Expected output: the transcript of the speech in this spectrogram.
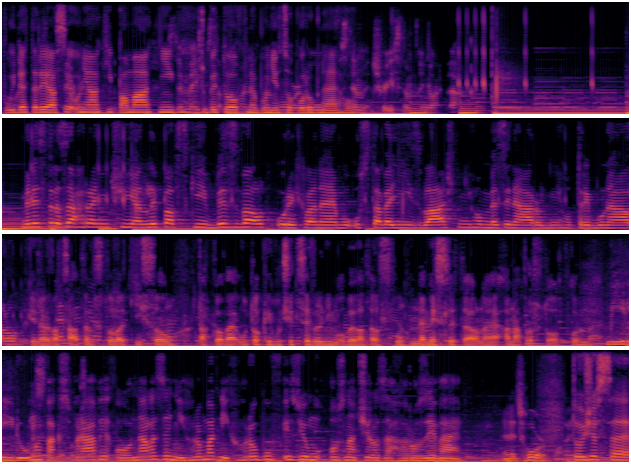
Půjde tedy asi o nějaký památník, hřbitov nebo něco podobného. Ministr zahraničí Jan Lipavský vyzval k urychlenému ustavení zvláštního mezinárodního tribunálu. V 21. století jsou takové útoky vůči civilnímu obyvatelstvu nemyslitelné a naprosto odporné. Bílý dům pak zprávy o nalezení hromadných hrobů v Iziumu označil za hrozivé. To, že se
